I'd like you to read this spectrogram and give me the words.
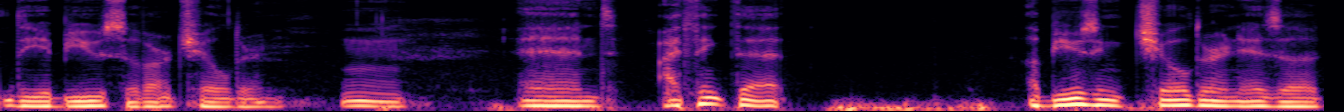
the abuse of our children. Mm. And I think that abusing children is a,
